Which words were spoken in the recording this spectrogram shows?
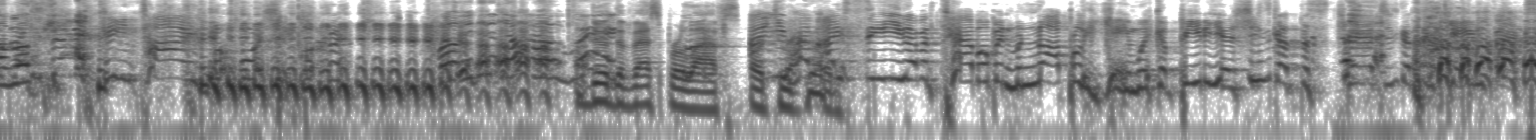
I rolled 17 times before she Well, we didn't know how it worked. Dude, the Vesper laughs are too you have, I see you have a tab open, Monopoly game, Wikipedia. She's got the strat, she's got the game facts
